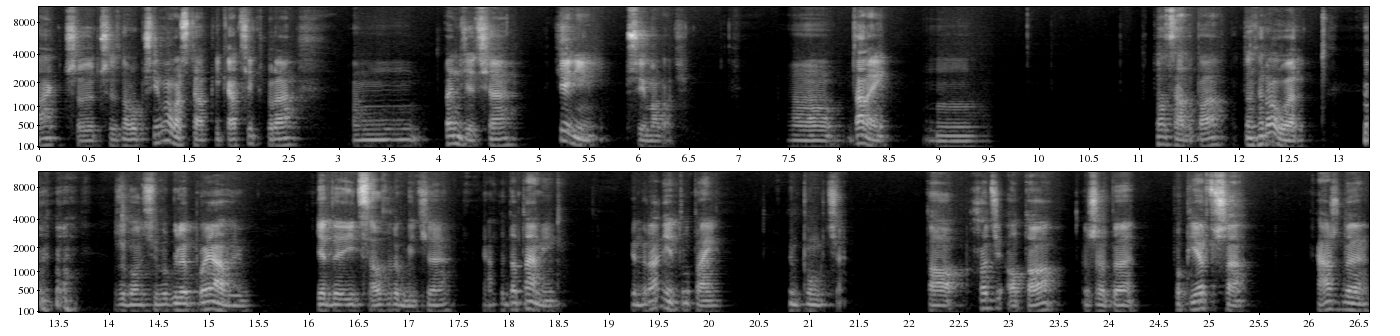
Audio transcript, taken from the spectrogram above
tak? czy, czy znowu przyjmować te aplikacje, które mm, będziecie chcieli przyjmować. E, dalej, mm, kto zadba o ten rower, żeby on się w ogóle pojawił, kiedy i co zrobicie z kandydatami. Generalnie tutaj, w tym punkcie, to chodzi o to, żeby po pierwsze każdy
